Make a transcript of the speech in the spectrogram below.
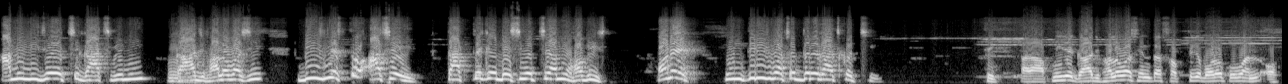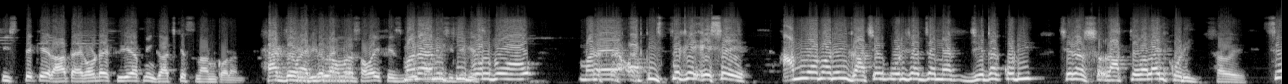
আমি নিজে হচ্ছে গাছ প্রেমী গাছ ভালোবাসি বিজনেস তো আছেই তার থেকে বেশি হচ্ছে আমি হবিস্ট অনেক। উনত্রিশ বছর ধরে গাছ করছি। ঠিক আর আপনি যে গাছ ভালোবাসেন তার সব থেকে বড় প্রমাণ অফিস থেকে রাত এগারোটায় ফিরে আপনি গাছকে স্নান করান। একদম আমরা সবাই ফেসবুকে মানে আমি কি বলব মানে অফিস থেকে এসে আমি আবার এই গাছের পরিচর্যা যেটা করি সেটা রাত্রেবেলাই করি। সে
